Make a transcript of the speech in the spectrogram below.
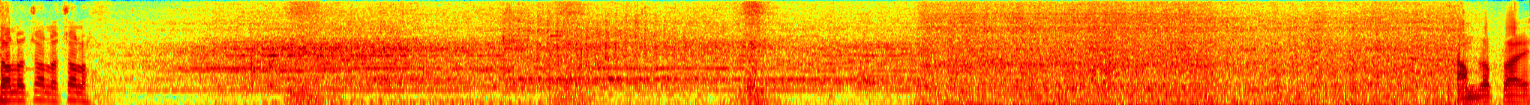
চলো চলো চলো। আমরা প্রায়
